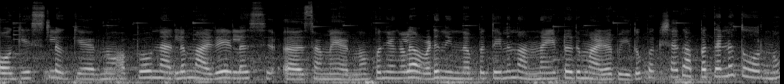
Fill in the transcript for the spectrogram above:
ഓഗസ്റ്റിലൊക്കെ ആയിരുന്നു അപ്പോൾ നല്ല മഴയുള്ള സമയമായിരുന്നു. അപ്പോൾ ഞങ്ങൾ അവിടെ നിന്നപ്പോഴത്തേനും നന്നായിട്ടൊരു മഴ പെയ്തു. പക്ഷെ അത് അപ്പം തന്നെ തോർന്നു.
